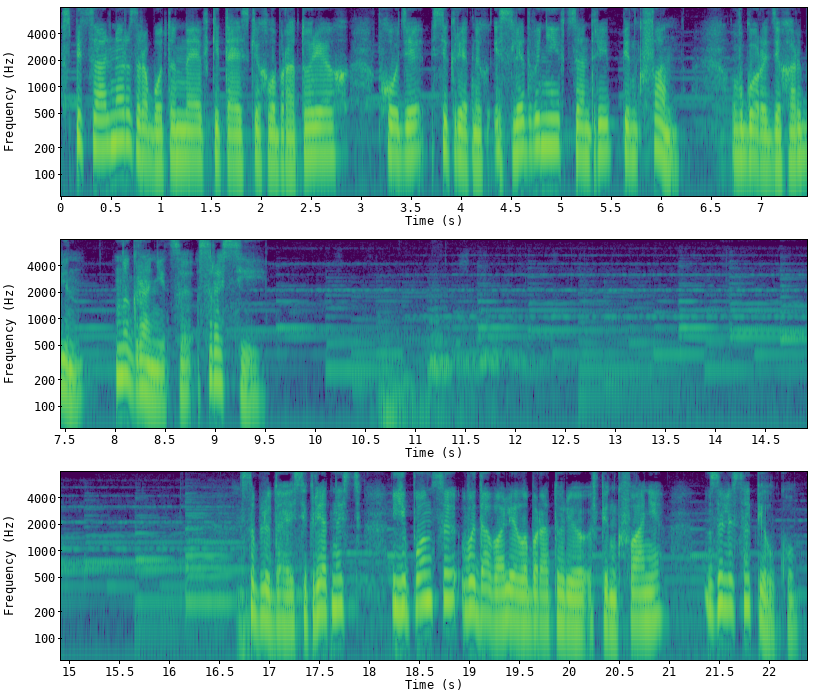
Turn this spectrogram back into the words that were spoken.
специально разработанное в китайских лабораториях в ходе секретных исследований в центре Пингфан в городе Харбин на границе с Россией. Соблюдая секретность, японцы выдавали лабораторию в Пингфане за лесопилку –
